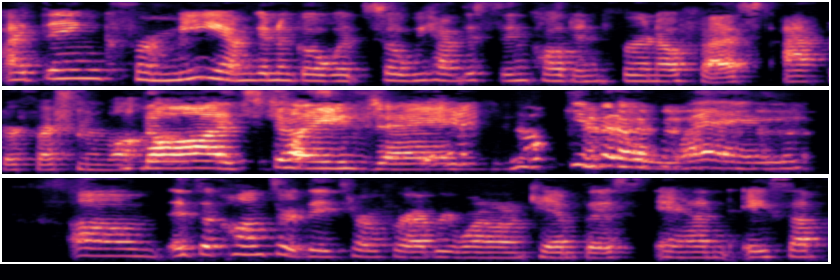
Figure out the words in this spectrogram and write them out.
I think for me, I'm gonna go with so we have this thing called Inferno Fest after freshman law. Not It's just- plain Jane. Don't give it away. Um, it's a concert they throw for everyone on campus, and ASAP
